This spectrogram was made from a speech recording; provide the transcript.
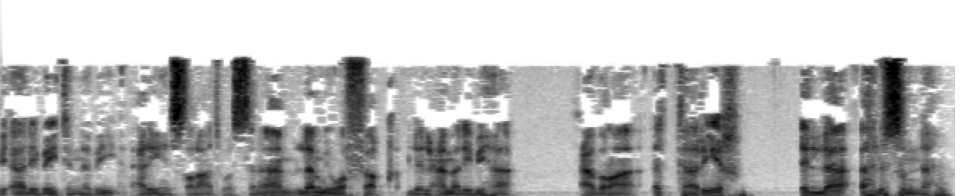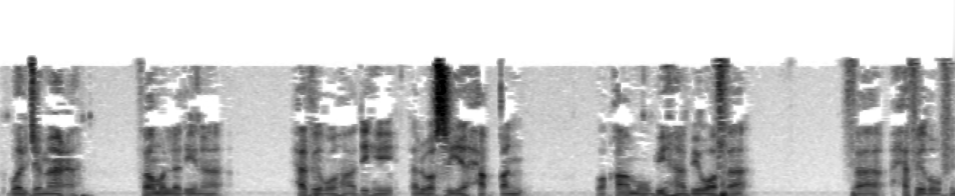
بآل بيت النبي عليه الصلاة والسلام لم يوفق للعمل بها عبر التاريخ إلا أهل السنة والجماعة. فهم الذين حفظوا هذه الوصية حقا وقاموا بها بوفاء فحفظوا في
